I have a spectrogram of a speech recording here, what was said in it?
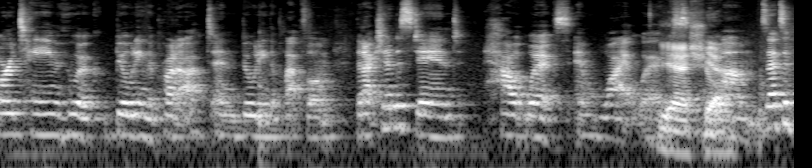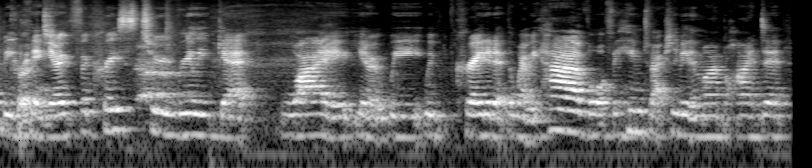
or a team who are building the product and building the platform that actually understand how it works and why it works. Yeah, sure. Um, so that's a big Correct. thing, you know, for Chris to really get why you know we we've created it the way we have, or for him to actually be the mind behind it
